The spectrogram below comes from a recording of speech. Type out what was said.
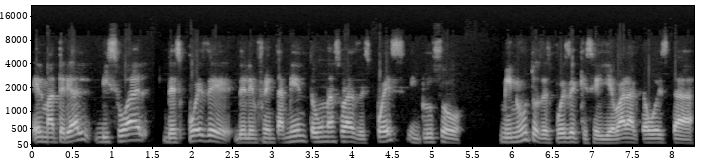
el material visual después de, del enfrentamiento, unas horas después, incluso minutos después de que se llevara a cabo esta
